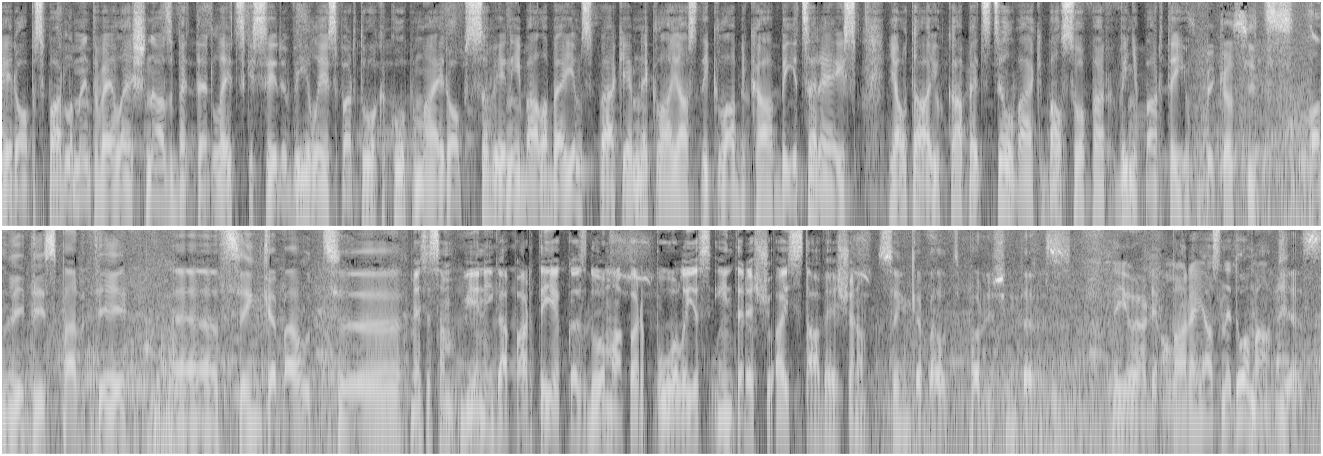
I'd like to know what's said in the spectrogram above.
Eiropas parlamenta vēlēšanās, bet Terleckis ir vīlies par to, ka kopumā Eiropas Savienībā labējiem spēkiem neklājās tik labi, kā bija cerējis. Jautāju, kāpēc cilvēki balso par viņa partiju. Because it's only this party uh, think about uh, Mēs esam vienīgā partija, kas domā par polijas interešu aizstāvēšanu. Pārējās nedomā. Yes.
